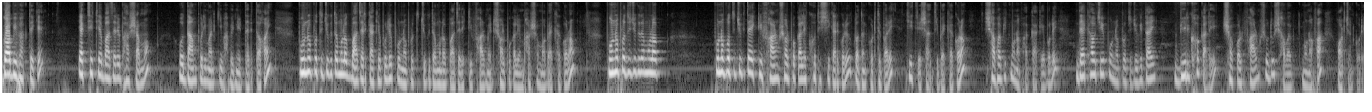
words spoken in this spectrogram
গ বিভাগ থেকে একচেটিয়া বাজারে ভারসাম্য ও দাম পরিমাণ কীভাবে নির্ধারিত হয়? পূর্ণ প্রতিযোগিতামূলক বাজার কাকে বলে? পূর্ণ প্রতিযোগিতামূলক বাজার একটি ফার্মের স্বল্পকালীন ভারসাম্য ব্যাখ্যা করো। পূর্ণ প্রতিযোগিতামূলক পূর্ণ প্রতিযোগিতায় একটি ফার্ম স্বল্পকালে ক্ষতি স্বীকার করে উৎপাদন করতে পারে। চিত্রের সাহায্যে ব্যাখ্যা করো। স্বাভাবিক মুনাফা কাকে বলে? দেখাও যে পূর্ণ প্রতিযোগিতায় দীর্ঘকালে সকল ফার্ম শুধু স্বাভাবিক মুনাফা অর্জন করে।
